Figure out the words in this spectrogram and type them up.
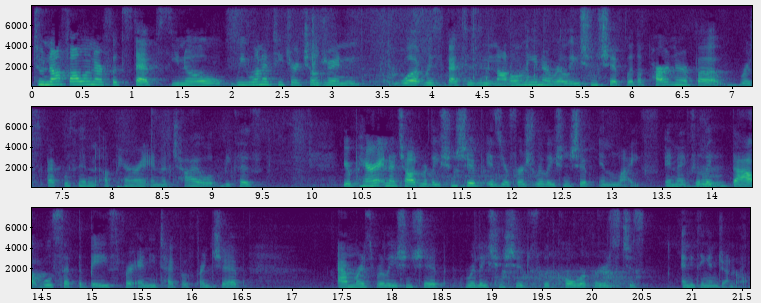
to not follow in our footsteps. You know, we want to teach our children what respect is in, not only in a relationship with a partner, but respect within a parent and a child because your parent and a child relationship is your first relationship in life. And I feel like that will set the base for any type of friendship, amorous relationship, relationships with coworkers, just anything in general.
